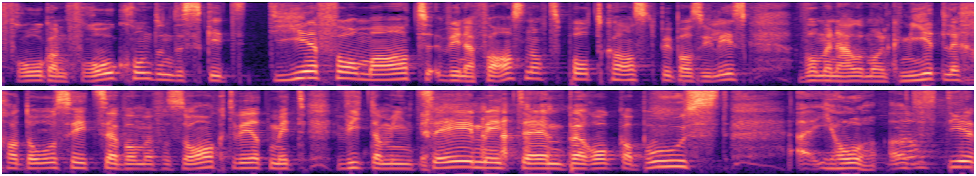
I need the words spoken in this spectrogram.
Frage an Frage kommt und es gibt die Format wie ein Fasnachtspodcast bei Basilisk, wo man auch einmal gemütlich da sitzen kann, wo man versorgt wird mit Vitamin C, mit ähm, Barocca Boost. Äh, ja, also die,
